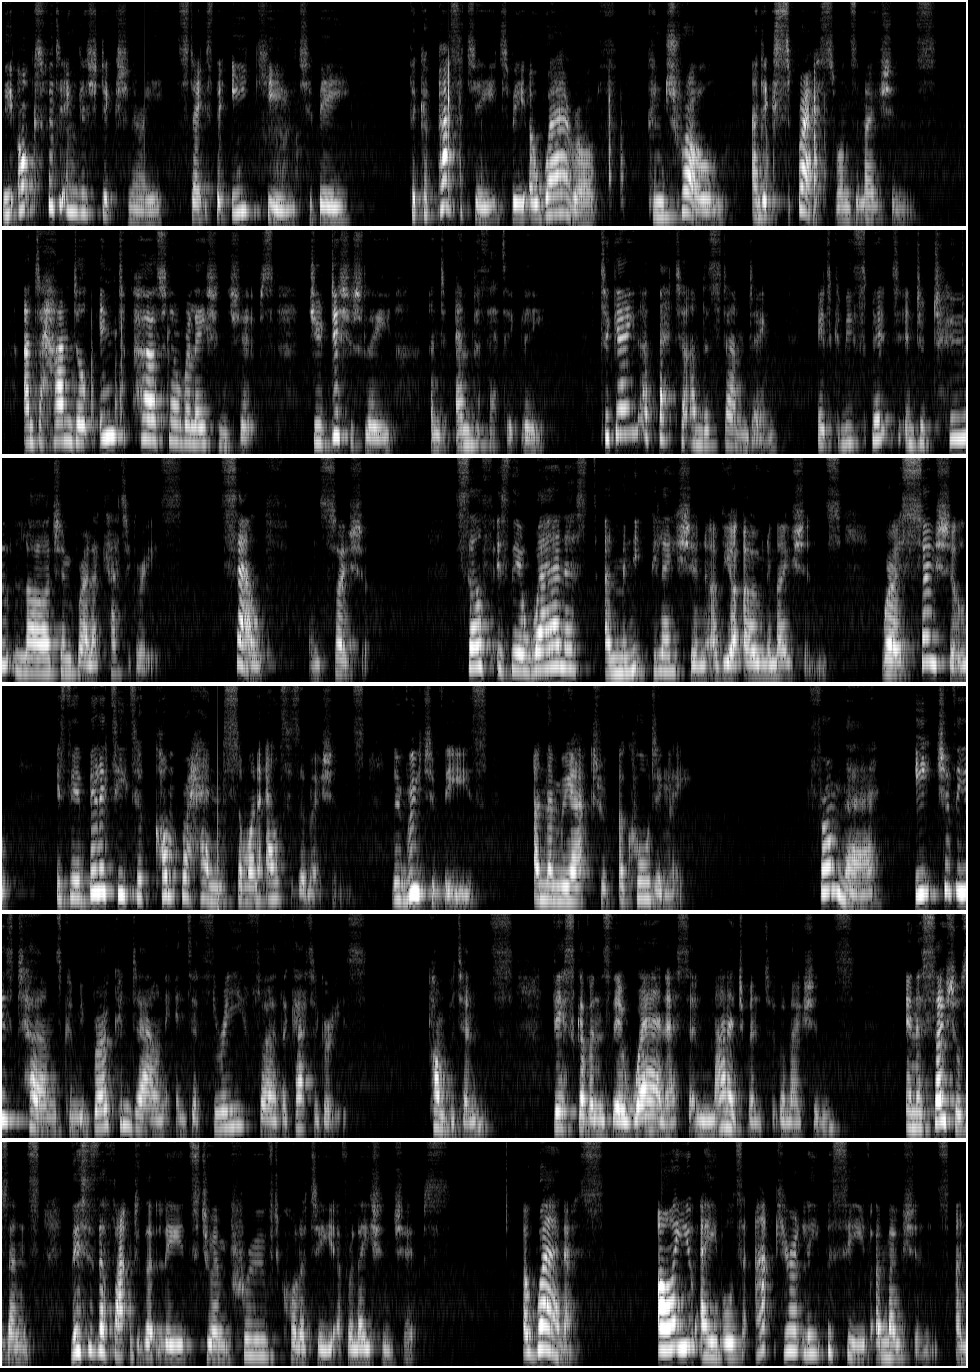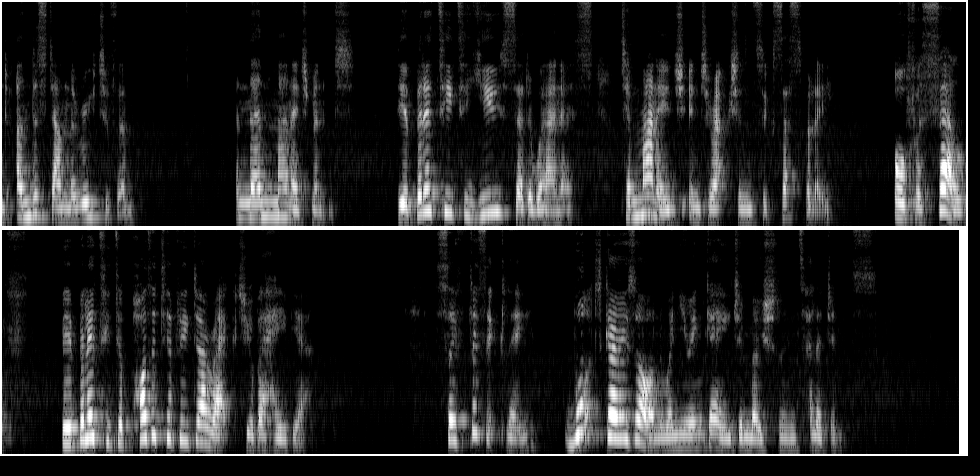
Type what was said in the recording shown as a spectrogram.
The Oxford English Dictionary states the EQ to be the capacity to be aware of, control, and express one's emotions, and to handle interpersonal relationships judiciously and empathetically. To gain a better understanding, it can be split into two large umbrella categories self and social. Self is the awareness and manipulation of your own emotions, whereas social is the ability to comprehend someone else's emotions, the root of these, and then react accordingly. From there, each of these terms can be broken down into three further categories. Competence, this governs the awareness and management of emotions. In a social sense, this is the factor that leads to improved quality of relationships. Awareness, are you able to accurately perceive emotions and understand the root of them? And then management, the ability to use said awareness to manage interactions successfully. Or for self, the ability to positively direct your behaviour. So, physically, what goes on when you engage emotional intelligence?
